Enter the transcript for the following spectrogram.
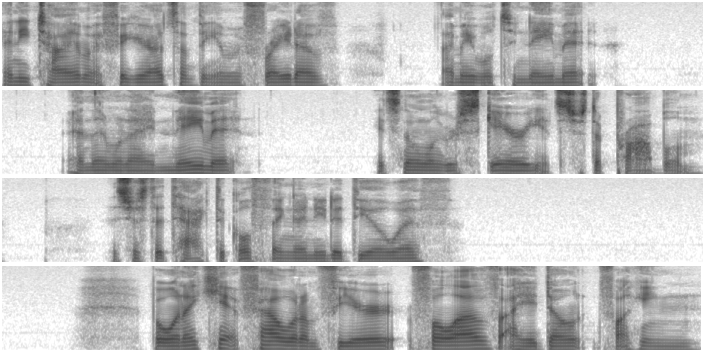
Anytime I figure out something I'm afraid of, I'm able to name it. And then when I name it, it's no longer scary. It's just a problem. It's just a tactical thing I need to deal with. But when I can't feel what I'm fearful of, I don't fucking.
